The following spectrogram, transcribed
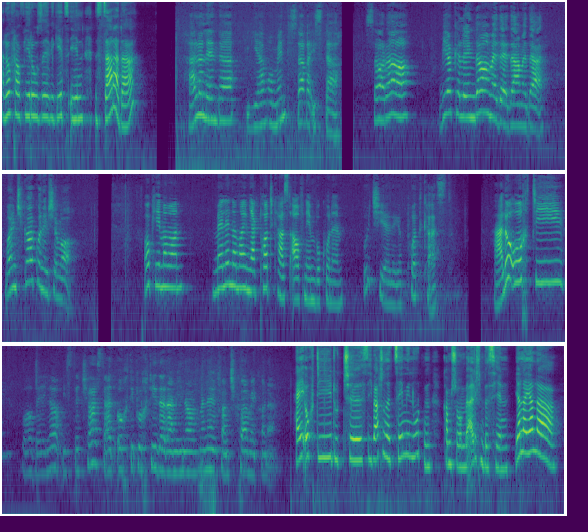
Hallo Frau Firose, wie geht's Ihnen? Ist Sarah da? Hallo Linda. Ja, Moment, Sarah ist da. سارا بیا که لندا آمده دم در ما این چیکار کنیم شما Okay, Maman. Melinda moim jak podcast aufnehmen بکنم. او چیه دیگه پادکست Hallo Uchti. با بیلا 24 ساعت اختی پختی دارم اینا من نمیفهم چیکار می‌کنم Hey Uchti, du chillst. Ich warte schon seit 10 Minuten. Komm schon, beeil dich ein bisschen. Yalla, yalla!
